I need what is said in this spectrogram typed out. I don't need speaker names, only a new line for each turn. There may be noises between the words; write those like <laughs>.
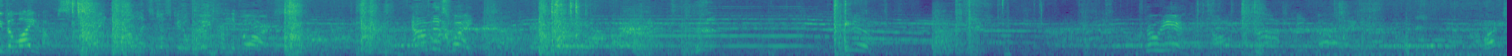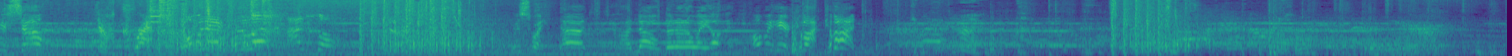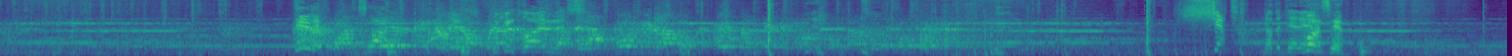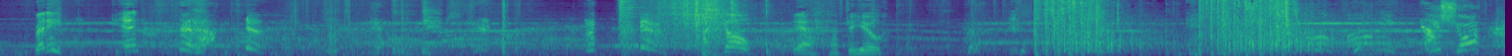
see the lighthouse.
Right now, let's just get away from the guards.
Down this way! Through here! Don't stop! Keep going! Watch yourself!
Oh, crap.
Over there, to the left! Alto! This way. Uh, uh, no, no, no, no, wait. Uh, over here, come on, come on! Damn
We can climb this. Shit! Another dead end.
Come on. Sam. Ready? And...
Let's go.
Yeah, after you.
Are you sure?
